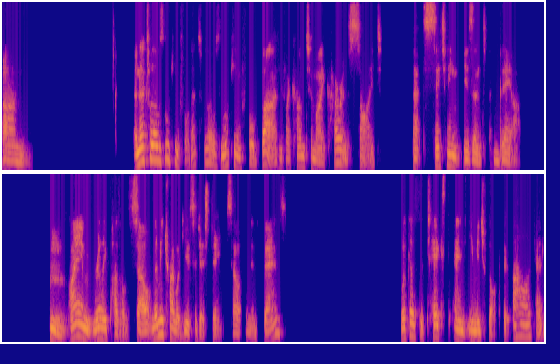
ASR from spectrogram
Um, and that's what I was looking for. That's what I was looking for. But if I come to my current site, that setting isn't there. Hmm, I am really puzzled. So let me try what you suggest, Jane. So in advance, what does the text and image block do? Oh, okay.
